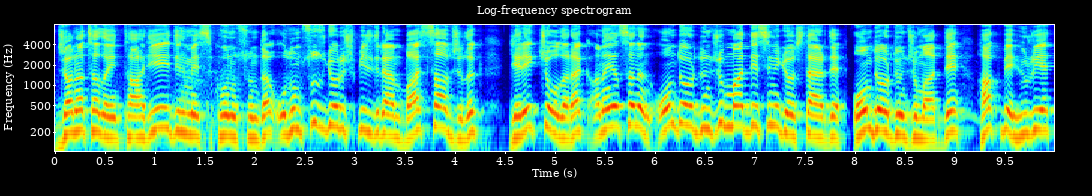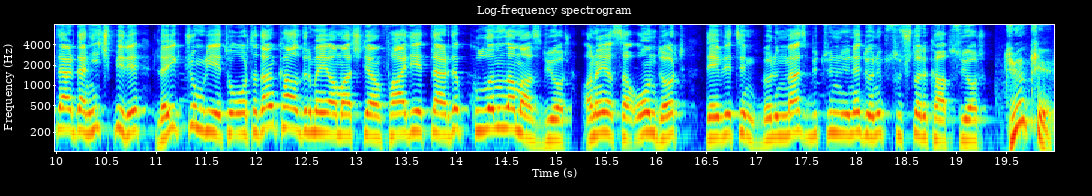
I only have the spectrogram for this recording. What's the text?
Can Atalay'ın tahliye edilmesi konusunda olumsuz görüş bildiren başsavcılık gerekçe olarak anayasanın 14. maddesini gösterdi. 14. madde hak ve hürriyetlerden hiçbiri layık cumhuriyeti ortadan kaldırmayı amaçlayan faaliyetlerde kullanılamaz diyor. Anayasa 14 devletin bölünmez bütünlüğüne dönük suçları kapsıyor. Diyor ki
